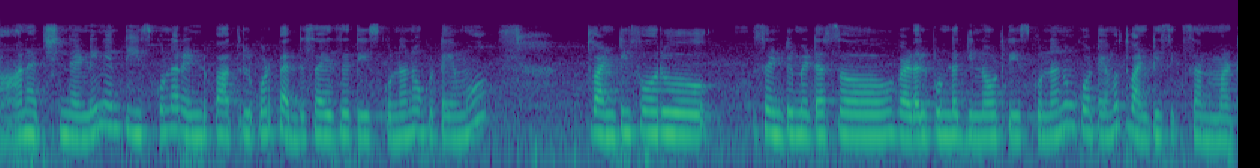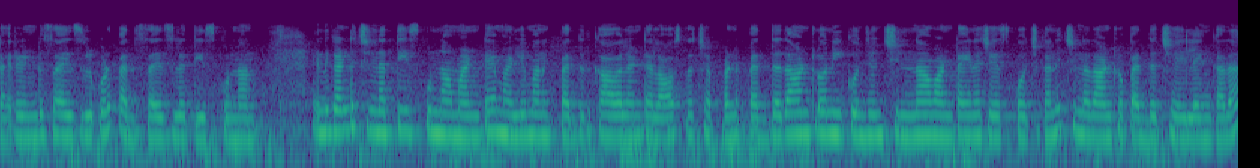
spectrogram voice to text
బాగా నచ్చిందండి. నేను తీసుకున్న రెండు పాత్రలు కూడా పెద్ద సైజే తీసుకున్నాను. ఒకటేమో ట్వంటీ ఫోర్ సెంటీమీటర్స్ వెడల్పుండ గిన్నె ఒకటి తీసుకున్నాను. ఇంకోటి ఏమో ట్వంటీ సిక్స్ అనమాట రెండు సైజులు కూడా పెద్ద సైజులే తీసుకున్నాను. ఎందుకంటే చిన్నది తీసుకున్నామంటే మళ్ళీ మనకి పెద్దది కావాలంటే ఎలా వస్తుందో చెప్పండి. పెద్ద దాంట్లో నీ కొంచెం చిన్న వంట అయినా చేసుకోవచ్చు కానీ చిన్న దాంట్లో పెద్ద చేయలేం కదా.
